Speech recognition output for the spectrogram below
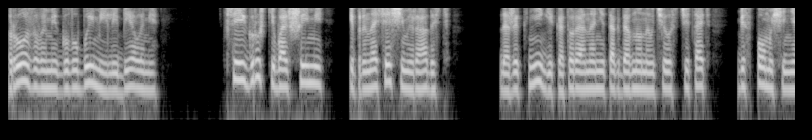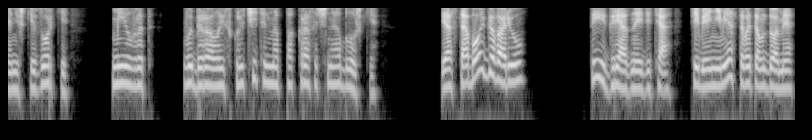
розовыми, голубыми или белыми. Все игрушки большими и приносящими радость. Даже книги, которые она не так давно научилась читать без помощи нянюшки Зорки, Милред выбирала исключительно по красочной обложке. «Я с тобой говорю. Ты, грязное дитя, тебе не место в этом доме,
